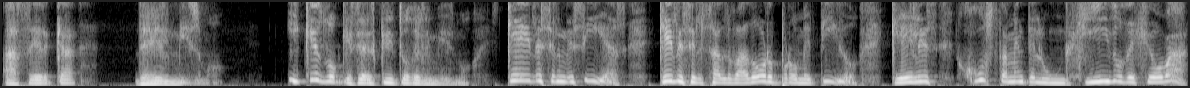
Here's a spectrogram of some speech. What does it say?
acerca de Él mismo. ¿Y qué es lo que se ha escrito de Él mismo? Que Él es el Mesías, que Él es el Salvador prometido, que Él es justamente el ungido de Jehová,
